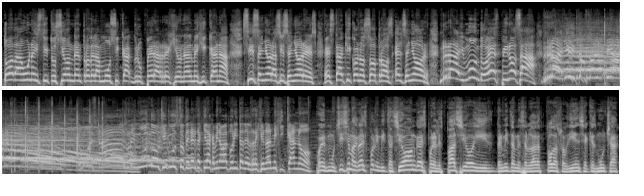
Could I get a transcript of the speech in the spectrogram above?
toda una institución dentro de la música grupera regional mexicana. Sí, señoras y señores, está aquí con nosotros el señor Raimundo Espinosa, Rayito Colombiano. Qué gusto tenerte aquí en la cabina más bonita del regional mexicano. Pues muchísimas gracias por la invitación, gracias por el espacio y permítanme saludar a toda su audiencia, que es mucha,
